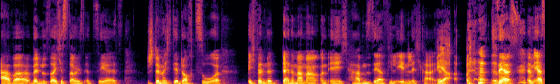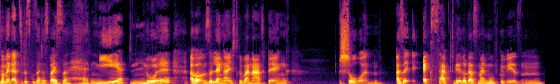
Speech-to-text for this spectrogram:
Aber wenn du solche Stories erzählst, stimme ich dir doch zu. Ich finde, deine Mama und ich haben sehr viel Ähnlichkeit. Ja. sehr, Im ersten Moment, als du das gesagt hast, war ich so, hä, nee, null. Aber umso länger ich drüber nachdenke, schon. Also exakt wäre das mein Move gewesen.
